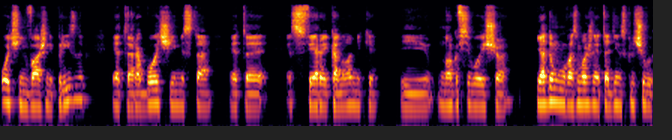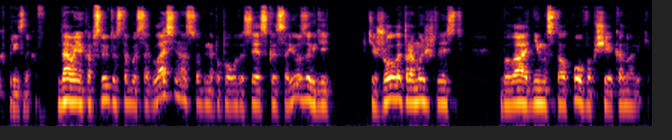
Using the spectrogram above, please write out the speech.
очень важный признак, это рабочие места, это сфера экономики и много всего еще. Я думаю, возможно, это один из ключевых признаков. Да, Ваняк, абсолютно с тобой согласен, особенно по поводу Советского Союза, где тяжелая промышленность была одним из столпов вообще экономики.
